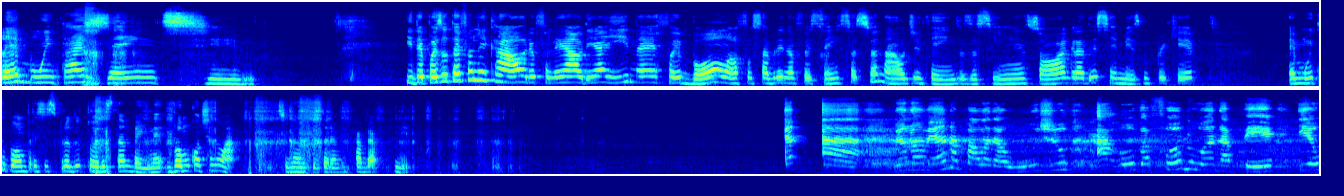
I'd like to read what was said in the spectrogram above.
é muita gente. E depois eu até falei com a Áurea, eu falei, Áurea, e aí, né? Foi bom? Ela falou, Sabrina, foi sensacional de vendas, assim, é só agradecer mesmo, porque é muito bom para esses produtores também, né? Vamos continuar, senão a doutora vai ficar brava comigo. Meu nome é Ana Paula Araújo, arroba FonoAnaP, e eu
